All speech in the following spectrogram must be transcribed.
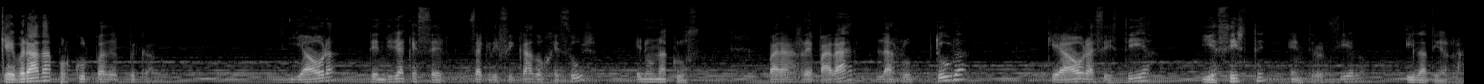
quebrada por culpa del pecado. Y ahora tendría que ser sacrificado Jesús en una cruz para reparar la ruptura que ahora existía y existe entre el cielo y la tierra.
